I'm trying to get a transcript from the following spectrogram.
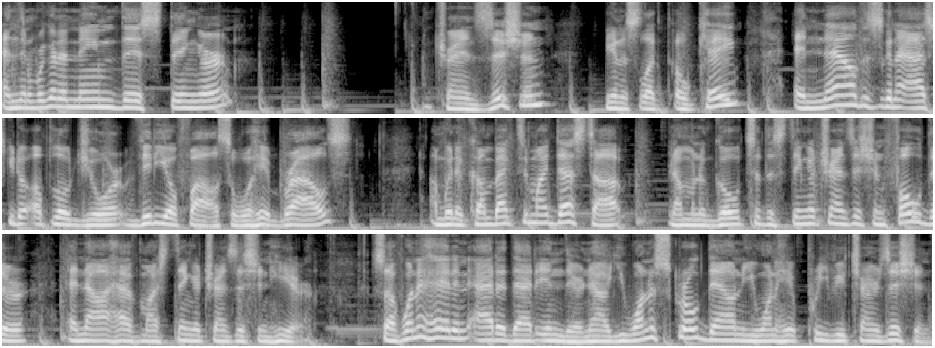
And then we're gonna name this Stinger Transition. You're gonna select OK. And now this is gonna ask you to upload your video file. So we'll hit Browse. I'm gonna come back to my desktop and I'm gonna go to the Stinger Transition folder. And now I have my Stinger Transition here. So I've went ahead and added that in there. Now you want to scroll down and you want to hit preview transition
